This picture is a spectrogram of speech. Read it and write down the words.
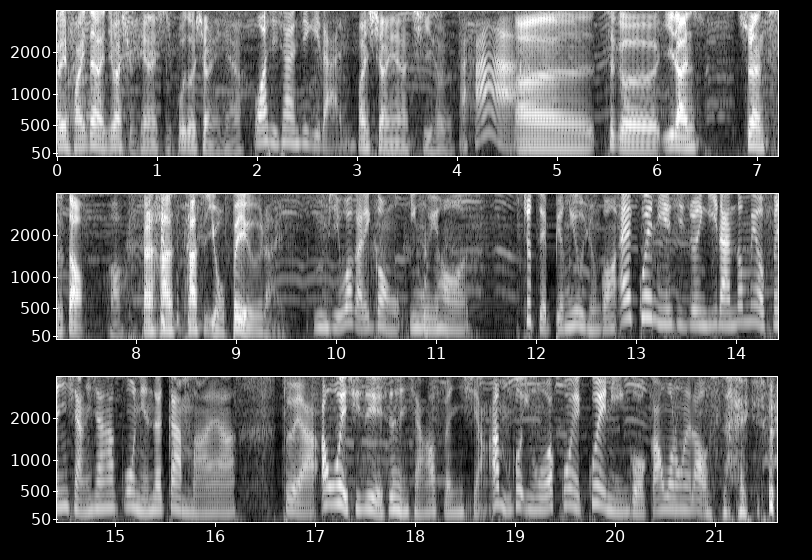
哎，欢迎大家今晚收听的是《波多笑脸兄》，我是校园纪吉兰，欢迎笑脸兄七和。啊哈，呃，这个依然虽然迟到啊，但他 他是有备而来。不是我跟你讲，因为吼，就这朋友想讲，哎，过年的时阵宜兰都没有分享一下他过年在干嘛呀？对啊，啊，我也其实也是很想要分享啊，不过因为我过过年我刚我弄在老师，所以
